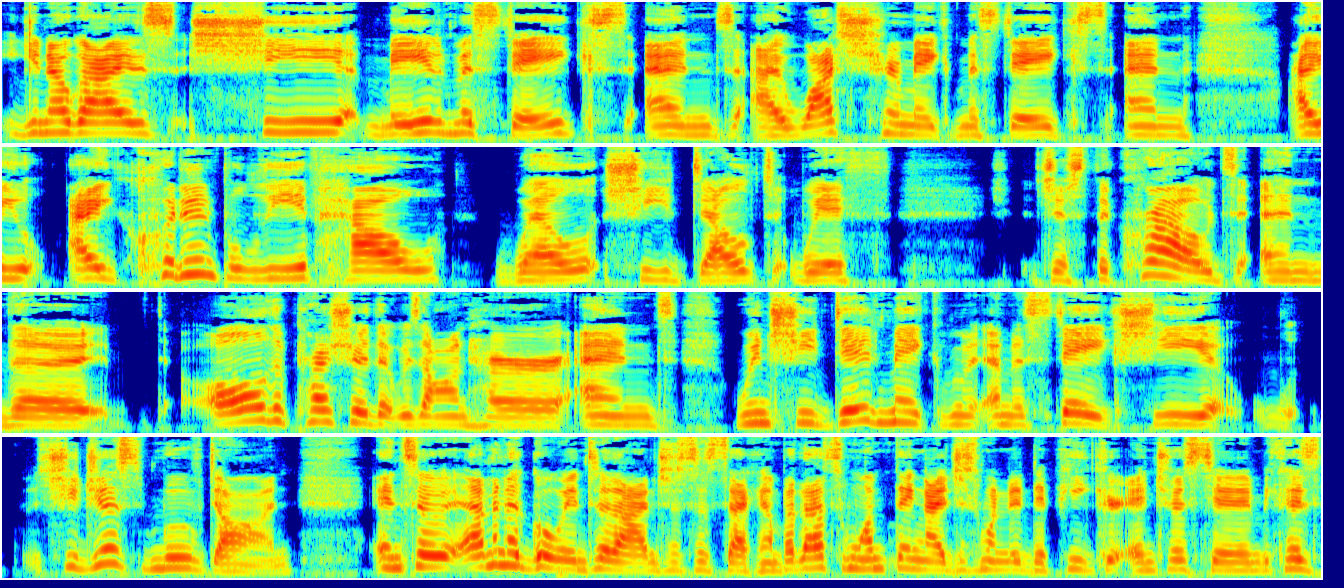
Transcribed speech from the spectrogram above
you know, guys, she made mistakes and I watched her make mistakes and I, I couldn't believe how well she dealt with just the crowds and the all the pressure that was on her. And when she did make a mistake she she just moved on. And so i'm going to go into that in just a second but that's one thing i just wanted to pique your interest in because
